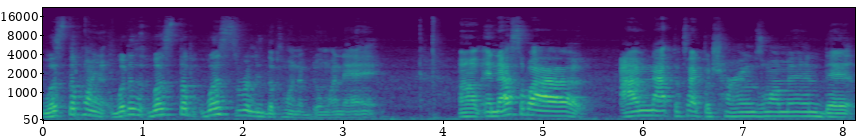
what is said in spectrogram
What's the point? What is what's the what's really the point of doing that? Um, and that's why I'm not the type of trans woman that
